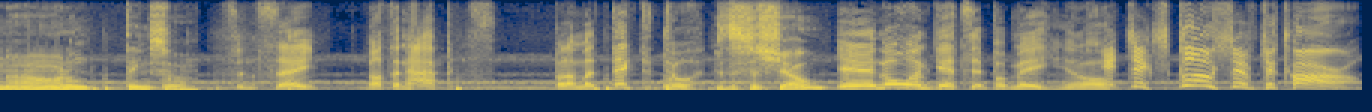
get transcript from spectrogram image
No, I don't think so. It's insane. Nothing happens. But I'm addicted to it. Is this a show? Yeah, no one gets it but me, you know. It's exclusive to Carl.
